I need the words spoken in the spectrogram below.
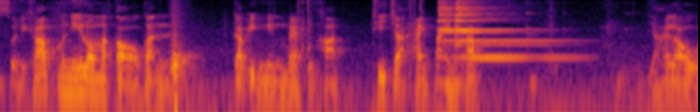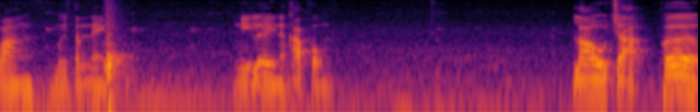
สวัสดีครับ วันนี้เรามาต่อกันกับอีกหนึ่งแบบฝึกหัดที่จะให้ไปนะครับ อยากให้เราวางมือตำแหน่งนี้เลยนะครับผม เราจะเพิ่ม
